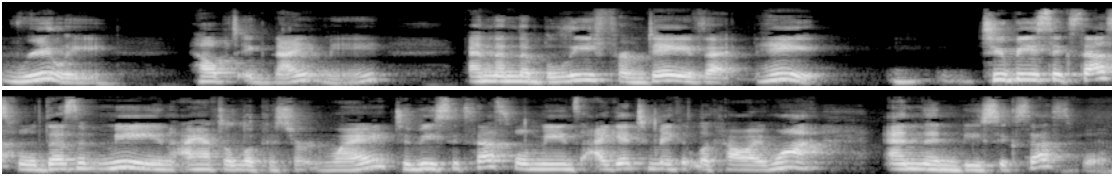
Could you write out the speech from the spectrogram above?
really helped ignite me. And then the belief from Dave that, hey, to be successful doesn't mean I have to look a certain way. To be successful means I get to make it look how I want and then be successful.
